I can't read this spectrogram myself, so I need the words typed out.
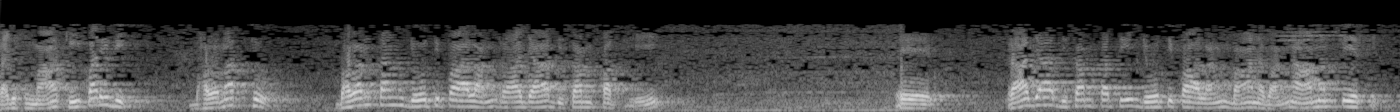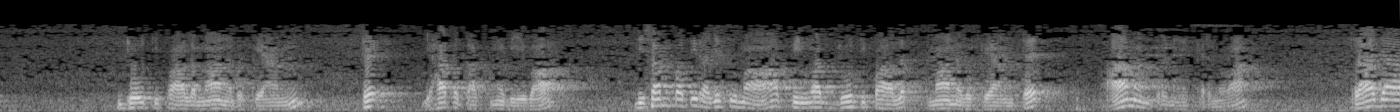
රජකුමා කී පරිදි? භවමත්තු භවන්තං ජෝතිපාලං රාජා දිසම්පති ඒ රාජා දිසම්පති ජෝතිපාලං මානවං ආමන්ත්‍රයති. ජෝතිපාල මානවකයන්ට යහපතක්ම වේවා දිසම්පති රජතුමා පින්වත් ජෝතිපාල මානවකයන්ට ආමන්ත්‍රණය කරනවා රාජා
